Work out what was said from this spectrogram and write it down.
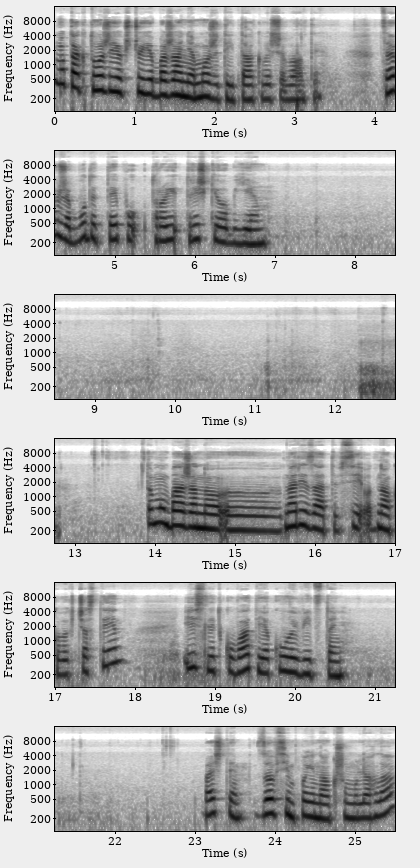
Ну, так теж, якщо є бажання, можете і так вишивати. Це вже буде типу трішки об'єм. Тому бажано е, нарізати всі однакових частин і слідкувати, яку ви відстань. Бачите, зовсім по-інакшому лягла.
